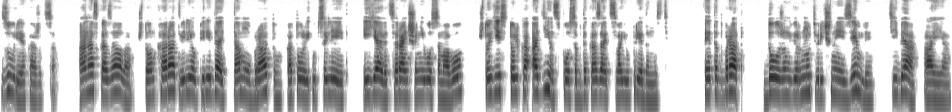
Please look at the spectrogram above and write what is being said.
Зурия, кажется, она сказала, что Анхарат велел передать тому брату, который уцелеет и явится раньше него самого, что есть только один способ доказать свою преданность. Этот брат должен вернуть в речные земли тебя, Айя.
